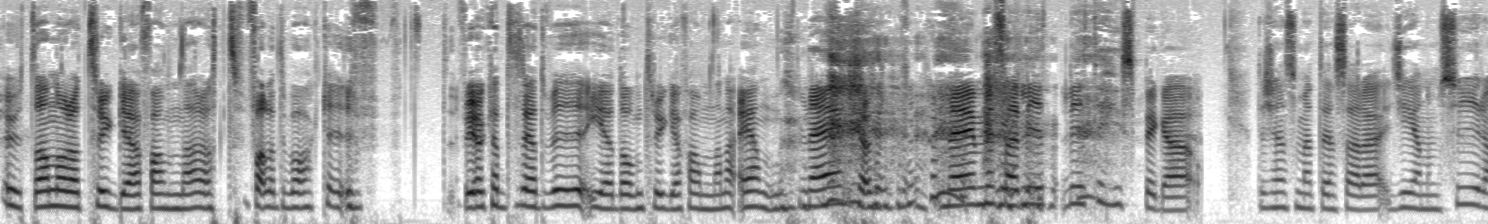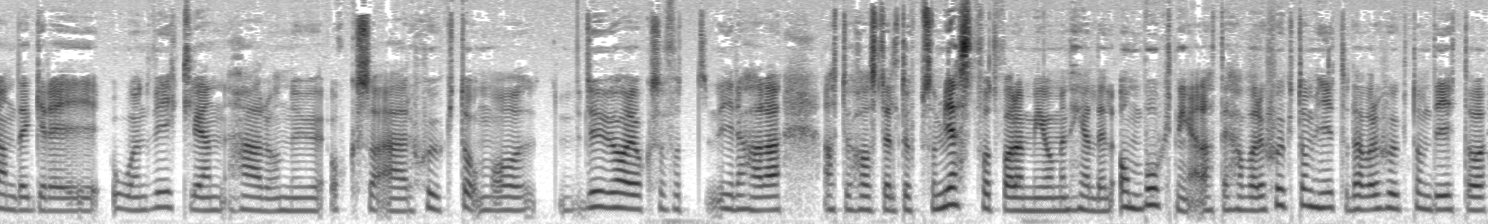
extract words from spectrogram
Utan några trygga famnar att falla tillbaka i. För jag kan inte säga att vi är de trygga famnarna än. Nej, nej men så här, lite, lite hispiga. Det känns som att en så här genomsyrande grej oundvikligen här och nu också är sjukdom. Och du har ju också fått i det här att du har ställt upp som gäst fått vara med om en hel del ombokningar. Att det har varit sjukdom hit och det har varit sjukdom dit. Och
